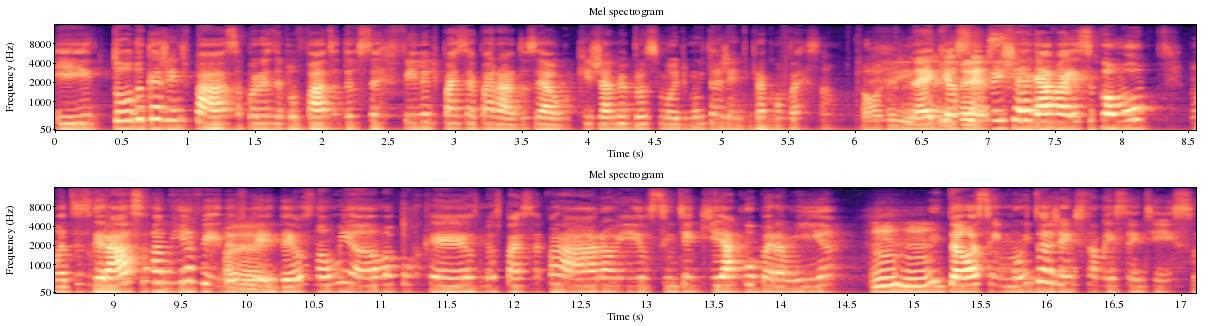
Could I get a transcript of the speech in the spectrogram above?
E tudo que a gente passa, por exemplo, o fato de eu ser filha de pais separados é algo que já me aproximou de muita gente para conversão. Olha aí, né? Que eu sempre enxergava isso como uma desgraça na minha vida. É. Fiquei, Deus não me ama porque os meus pais separaram e eu senti que a culpa era minha. Uhum. Então, assim, muita gente também sente isso.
